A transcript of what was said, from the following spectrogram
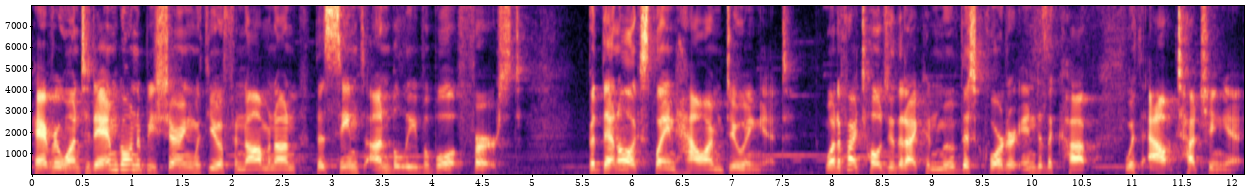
Hey everyone, today I'm going to be sharing with you a phenomenon that seems unbelievable at first, but then I'll explain how I'm doing it. What if I told you that I can move this quarter into the cup without touching it?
